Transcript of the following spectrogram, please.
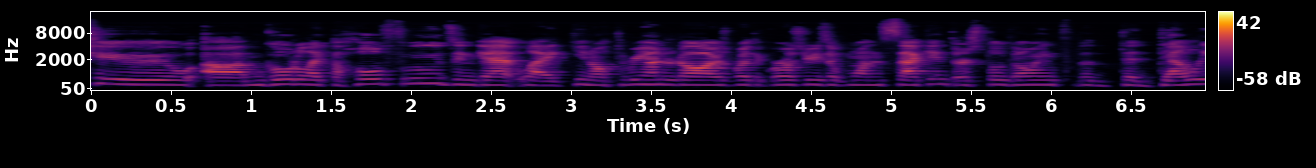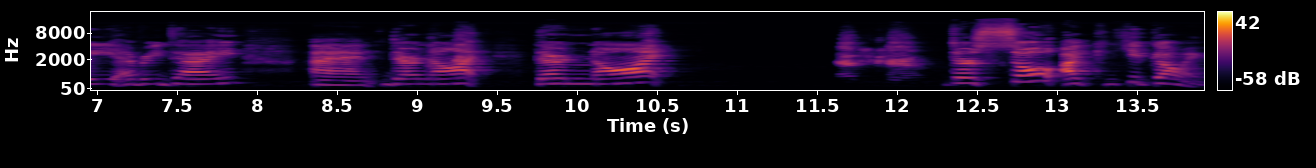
to um, go to like the Whole Foods and get like you know three hundred dollars worth of groceries at one second. They're still going to the, the deli every day, and they're not they're not That's true. there's so I can keep going.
